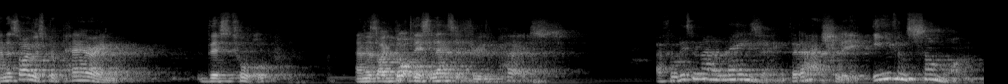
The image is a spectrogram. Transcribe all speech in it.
And as I was preparing this talk, and as I got this letter through the post, I thought, isn't that amazing that actually even someone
